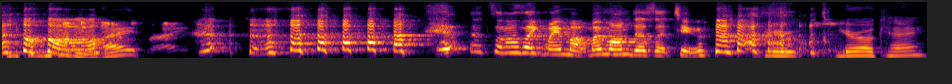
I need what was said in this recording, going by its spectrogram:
You can right? that sounds like my mom. My mom does it too. You're, you're okay?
